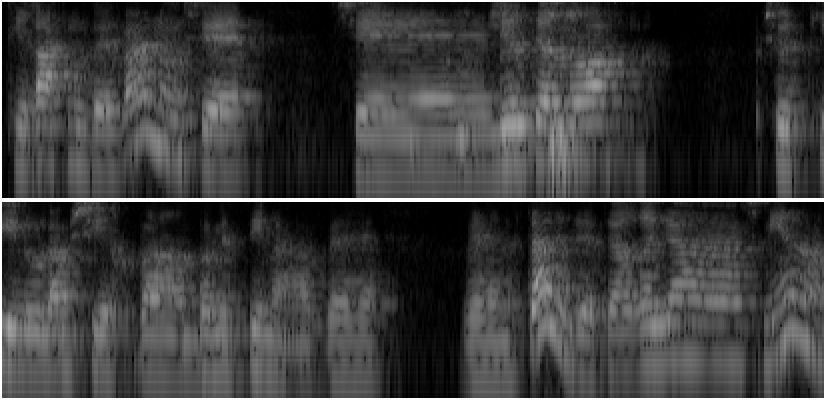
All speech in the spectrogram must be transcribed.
פירקנו והבנו ש... שלי יותר נוח פשוט כאילו להמשיך במשימה, ו... ונפתלי זה יותר רגע, שנייה,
